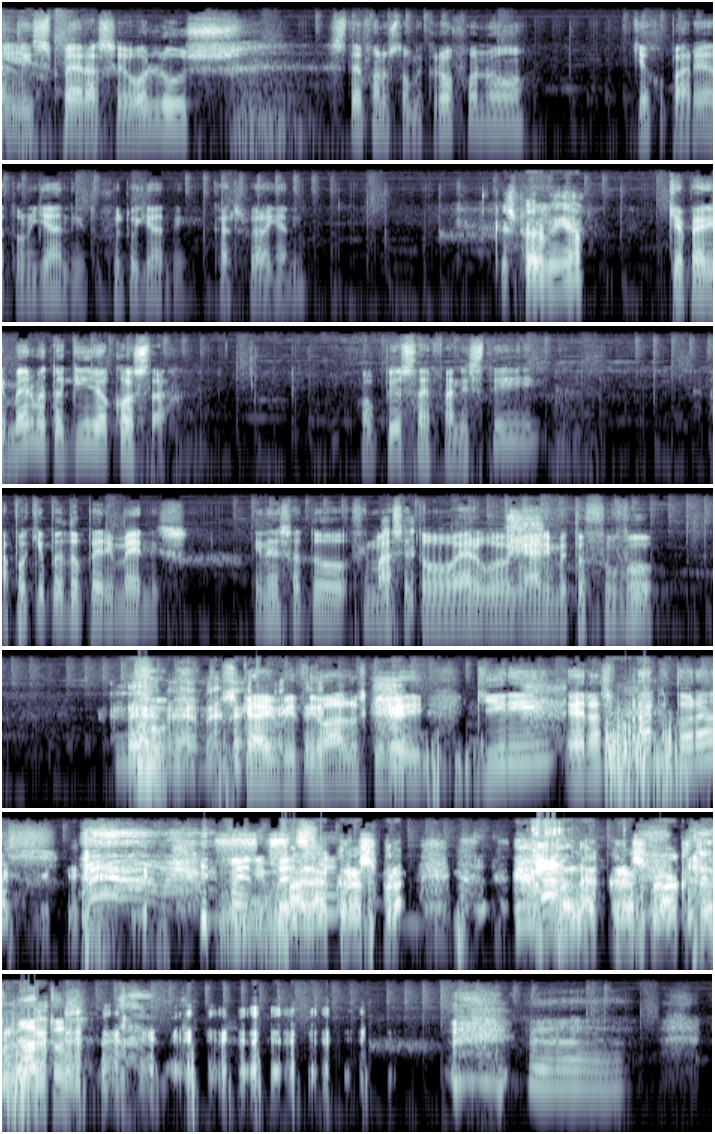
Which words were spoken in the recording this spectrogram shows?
Καλησπέρα σε όλους. Στέφανο στο μικρόφωνο και έχω παρέα τον Γιάννη, τον φίλο Γιάννη. Καλησπέρα Γιάννη. Καλησπέρα παιδιά. Και περιμένουμε τον κύριο Κώστα, ο οποίος θα εμφανιστεί από εκεί που δεν το περιμένεις. Είναι σαν το, θυμάσαι το έργο Γιάννη με το Θουβού; Ναι, ναι, ναι. Που σκάει μύθι ο άλλος και λέει «Κύριε, ένας πράκτορας». Μπαίνει μέσα. Φαλακρός, πρα... Φαλακρός πράκτορ. Νάτος.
